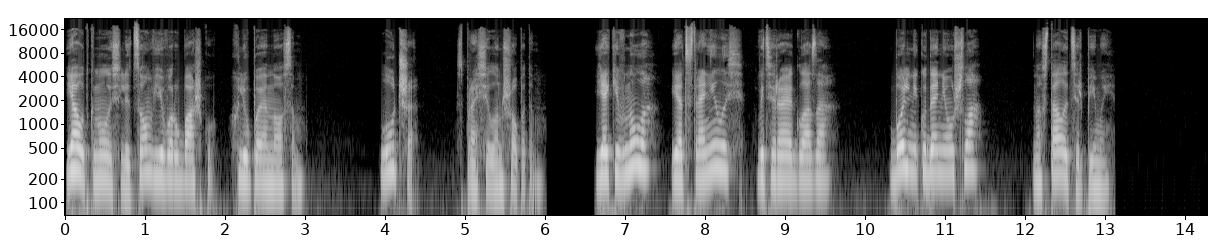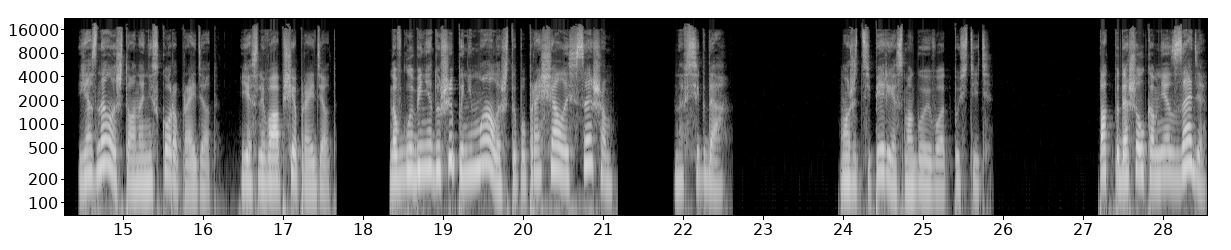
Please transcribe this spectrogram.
Я уткнулась лицом в его рубашку, хлюпая носом. «Лучше?» — спросил он шепотом. Я кивнула и отстранилась, вытирая глаза. Боль никуда не ушла, но стала терпимой. Я знала, что она не скоро пройдет, если вообще пройдет. Но в глубине души понимала, что попрощалась с Эшем навсегда. Может, теперь я смогу его отпустить. Пак подошел ко мне сзади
